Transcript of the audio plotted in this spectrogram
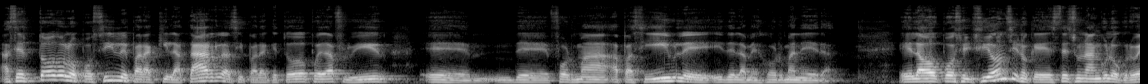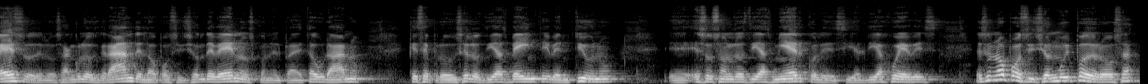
hacer todo lo posible para aquilatarlas y para que todo pueda fluir eh, de forma apacible y de la mejor manera. Eh, la oposición, sino que este es un ángulo grueso, de los ángulos grandes, la oposición de Venus con el planeta Urano, que se produce los días 20 y 21, eh, esos son los días miércoles y el día jueves, es una oposición muy poderosa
